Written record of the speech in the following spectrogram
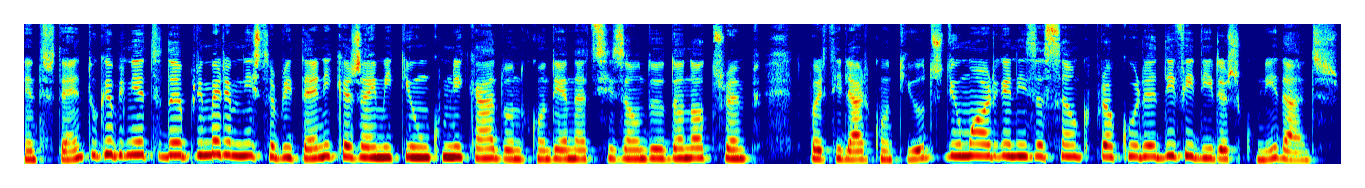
Entretanto, o gabinete da primeira-ministra britânica já emitiu um comunicado onde condena a decisão de Donald Trump de partilhar conteúdos de uma organização que procura dividir as comunidades.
